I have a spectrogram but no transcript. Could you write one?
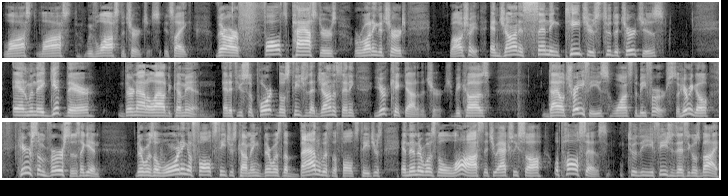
Lost, lost. We've lost the churches. It's like there are false pastors running the church. Well, I'll show you. And John is sending teachers to the churches, and when they get there, they're not allowed to come in. And if you support those teachers that John is sending, you're kicked out of the church because Diotrephes wants to be first. So here we go. Here's some verses. Again, there was a warning of false teachers coming, there was the battle with the false teachers, and then there was the loss that you actually saw. Well, Paul says to the Ephesians as he goes by,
